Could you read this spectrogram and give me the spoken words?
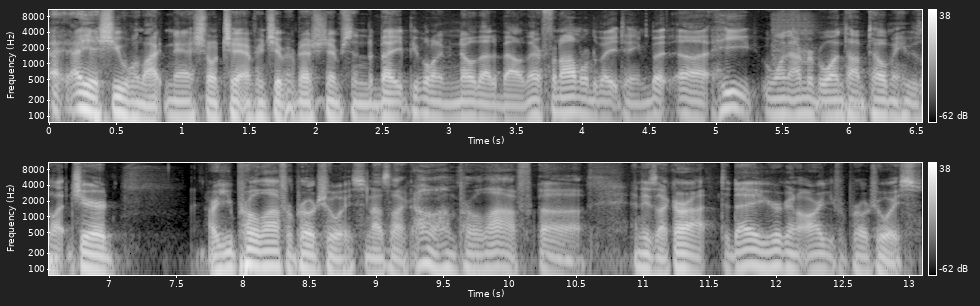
ASU won like national championship after national championship in debate. People don't even know that about them. They're a phenomenal debate team. But uh, he, one I remember one time told me he was like, Jared, are you pro life or pro choice? And I was like, oh, I'm pro life. Uh, and he's like, all right, today you're going to argue for pro choice.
